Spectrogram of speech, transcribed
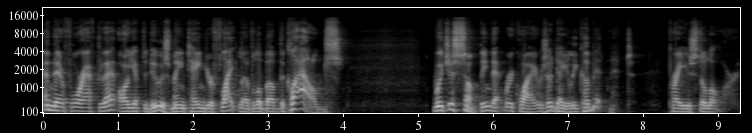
And therefore, after that, all you have to do is maintain your flight level above the clouds, which is something that requires a daily commitment. Praise the Lord.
